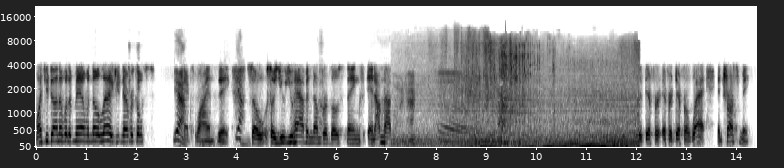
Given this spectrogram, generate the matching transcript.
Once you done it with a man with no legs, you never go Yeah. X, Y, and Z. Yeah. So, so you you have a number of those things, and I'm not a different if a different way. And trust me,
